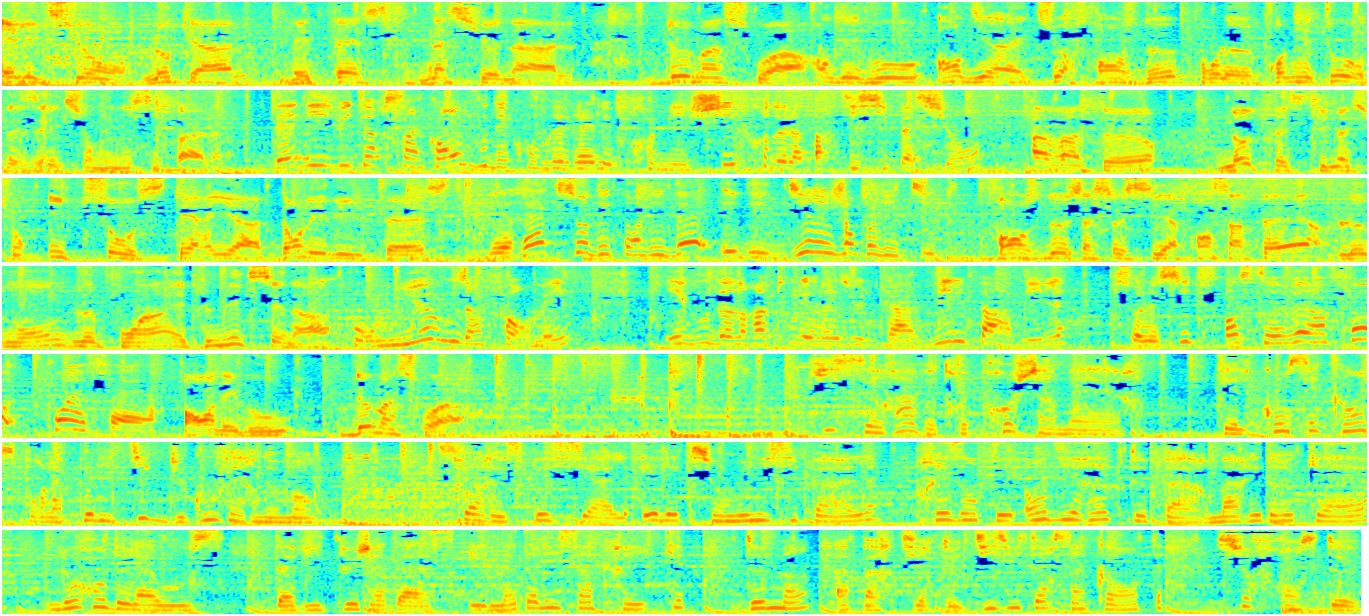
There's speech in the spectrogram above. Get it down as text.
Élections locales, mais tests nationales. Demain soir, Rendez-vous en direct sur France 2 pour le premier tour des élections municipales. Dès 18h50, vous découvrirez les premiers chiffres de la participation. à 20h, notre estimation Ipsos Teria dans les villes tests. Les réactions des candidats et des dirigeants politiques. France 2 s'associe à France Inter, Le Monde, Le Point et Public Sénat. pour mieux vous informer et vous donnera tous les résultats ville par ville. Sur le site france-tv-info.fr. Rendez-vous demain soir. Sera votre prochain maire Quelles conséquences pour la politique du gouvernement? Soirée spéciale élection municipale, présentée en direct par Marie Drucker, Laurent Delahousse, David Pujadas et Nathalie Saint-Cric, demain à partir de 18h50 sur France 2.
